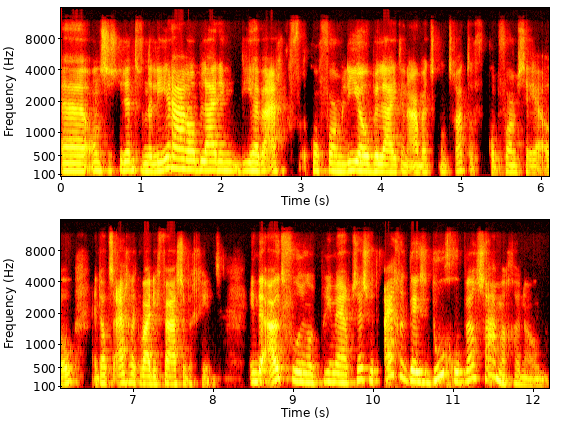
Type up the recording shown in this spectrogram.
Uh, onze studenten van de lerarenopleiding, die hebben eigenlijk conform LIO-beleid een arbeidscontract of conform CAO. En dat is eigenlijk waar die fase begint. In de uitvoering op het primaire proces wordt eigenlijk deze doelgroep wel samengenomen.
